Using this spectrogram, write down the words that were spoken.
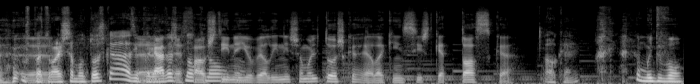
Os patrões chamam Tosca, as empregadas a, a que não. A Faustina não... e o Bellini chamam-lhe Tosca. Ela é que insiste que é Tosca. Ok, muito bom.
